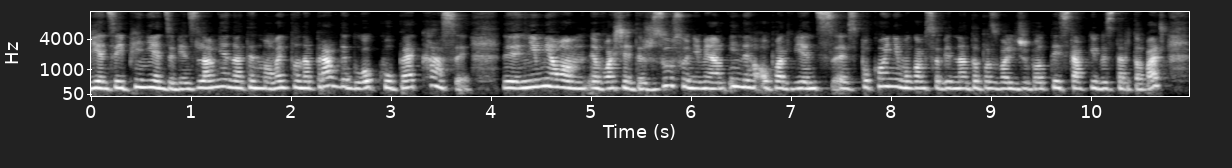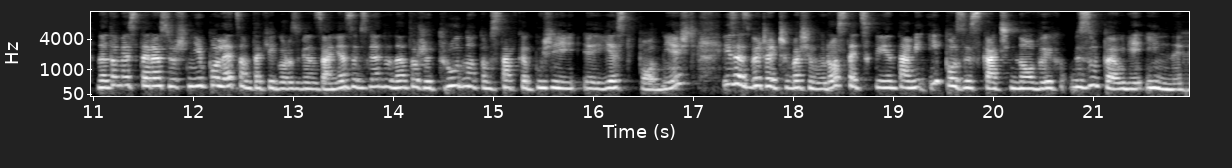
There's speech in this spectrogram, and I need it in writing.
więcej pieniędzy, więc dla mnie na ten moment to naprawdę było kupę kasy. Y, Nie miałam właśnie też ZUS-u, nie miałam innych opłat, więc e, spokojnie mogłam sobie na to pozwolić, żeby od tej stawki wystartować. Natomiast teraz już nie polecam takiego rozwiązania ze względu na to, że trudno tą stawkę później e, jest podnieść i zazwyczaj trzeba się rozstać z klientami i pozyskać nowych, zupełnie innych.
